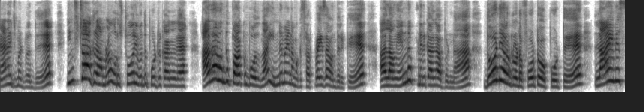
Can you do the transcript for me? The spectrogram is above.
மேனேஜ்மெண்ட் வந்து இன்ஸ்டாகிராம்ல ஒரு ஸ்டோரி வந்து போட்டிருக்காங்கங்க. அதை வந்து பார்க்கும்போது தான் இன்னுமே நமக்கு சர்ப்ரைஸா வந்திருக்கு. அதில் அவங்க என்ன பண்ணியிருக்காங்க அப்படின்னா தோனி அவர்களோட ஃபோட்டோவை போட்டு, lion is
